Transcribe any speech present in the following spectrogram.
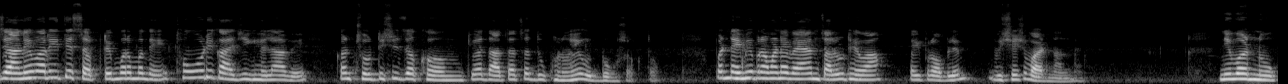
जानेवारी ते सप्टेंबरमध्ये थोडी काळजी घ्यायला हवे कारण छोटीशी जखम किंवा दाताचं दुखणं हे उद्भवू शकतं. पण नेहमीप्रमाणे व्यायाम चालू ठेवा काही प्रॉब्लेम विशेष वाढणार नाही. निवडणूक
